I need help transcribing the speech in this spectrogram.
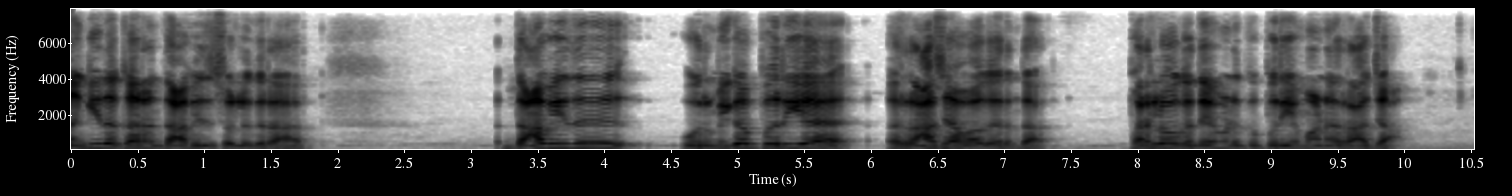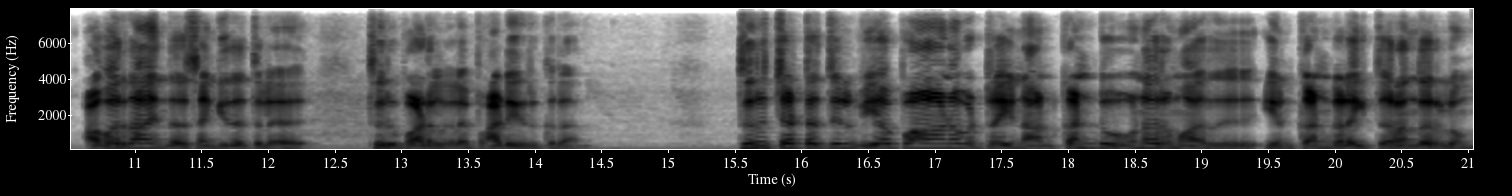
சங்கீதக்காரன் தாவிது சொல்லுகிறார் தாவிது ஒரு மிகப்பெரிய ராஜாவாக இருந்தார். பரலோக தேவனுக்கு பிரியமான ராஜா. அவர்தான் இந்த சங்கீதத்தில் திருப்பாடல்களை பாடியிருக்கிறார். திருச்சட்டத்தில் வியப்பானவற்றை நான் கண்டு உணருமாறு என் கண்களை திறந்தருளும்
